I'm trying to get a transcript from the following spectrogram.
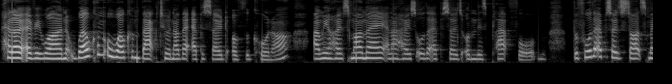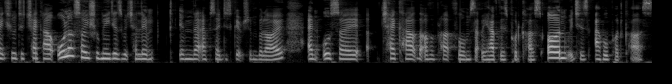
Hello, everyone. Welcome or welcome back to another episode of The Corner. I'm your host, Mame, and I host all the episodes on this platform. Before the episode starts, make sure to check out all our social medias, which are linked in the episode description below, and also uh, check out the other platforms that we have this podcast on, which is Apple Podcasts.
